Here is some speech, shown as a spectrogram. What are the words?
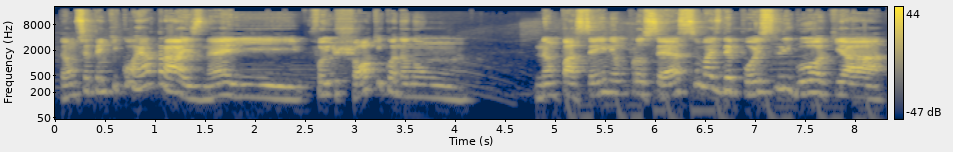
Então você tem que correr atrás, né? E foi um choque quando eu não, não passei nenhum processo, mas depois ligou aqui a,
